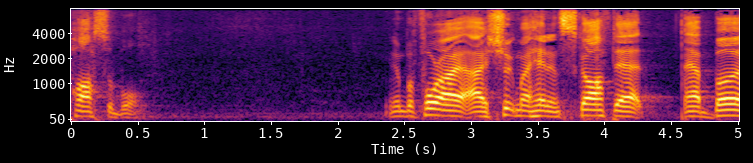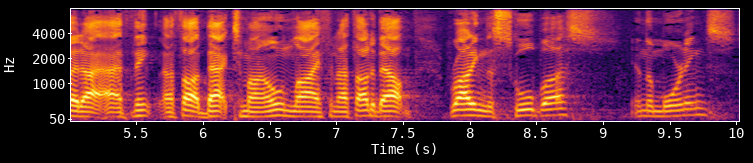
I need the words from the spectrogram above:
possible. You know, before I, I shook my head and scoffed at, at Bud, I, I think I thought back to my own life and I thought about riding the school bus in the mornings.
